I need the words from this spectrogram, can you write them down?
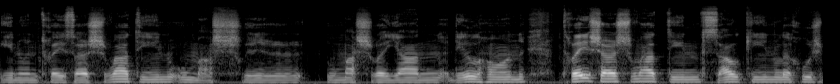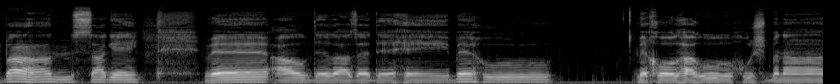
אינון תריסר שבטין ומשריר ומשריין דילהון, תרישר שבטין סלקין לחושבן סגי, ועל דרזה דהי בהו. בכל ההוא חושבנה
